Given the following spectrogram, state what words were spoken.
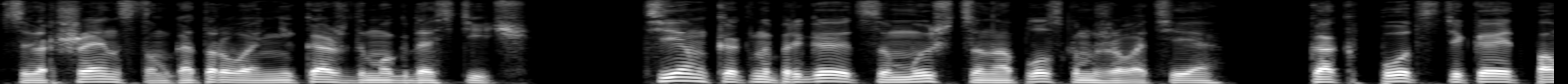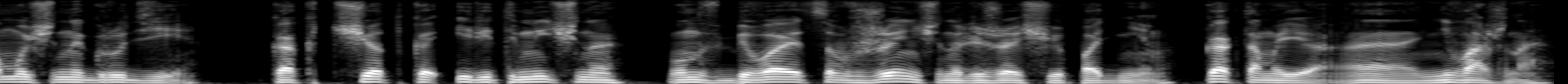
совершенством которого не каждый мог достичь. Тем, как напрягаются мышцы на плоском животе, как пот стекает по мощной груди, как четко и ритмично он вбивается в женщину, лежащую под ним. Как там ее? А, неважно.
